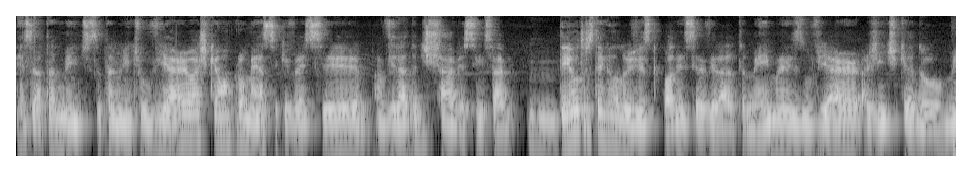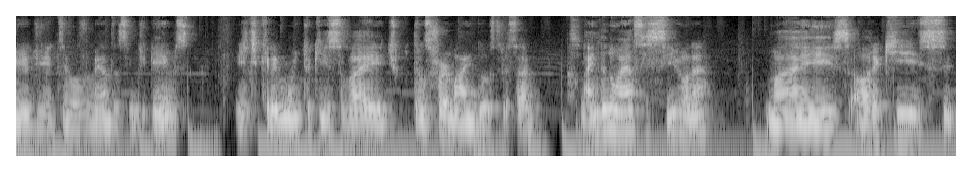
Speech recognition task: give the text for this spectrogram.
Exatamente, exatamente. O VR eu acho que é uma promessa que vai ser a virada de chave, assim, sabe? Uhum. Tem outras tecnologias que podem ser a virada também, mas o VR, a gente que é do meio de desenvolvimento, assim, de games, a gente crê muito que isso vai, tipo, transformar a indústria, sabe? Sim. Ainda não é acessível, né? Mas a hora que se,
